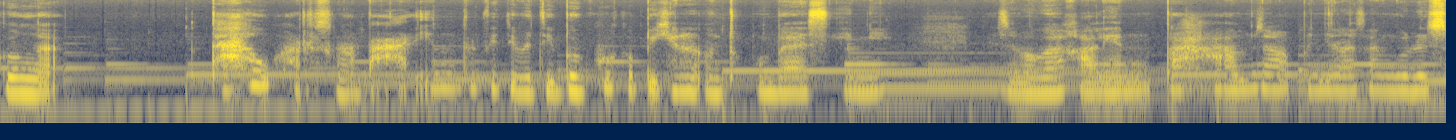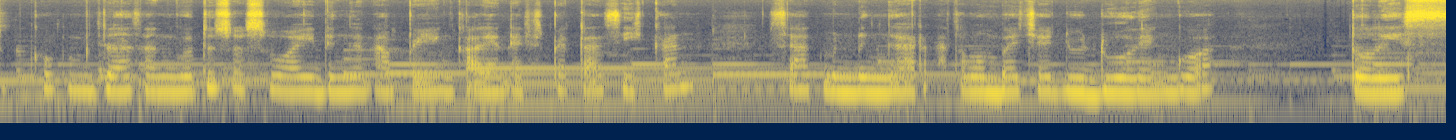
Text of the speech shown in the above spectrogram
Gue gak tahu harus ngapain, tapi tiba-tiba gue kepikiran untuk membahas ini. Semoga kalian paham sama penjelasan gue semoga penjelasan gue tuh sesuai dengan apa yang kalian ekspektasikan saat mendengar atau membaca judul yang gue tulis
